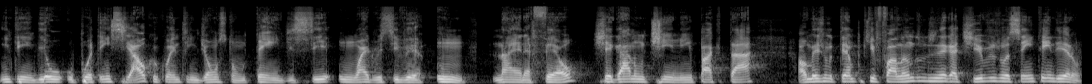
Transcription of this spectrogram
entendeu o potencial que o Quentin Johnston tem de ser um wide receiver 1 na NFL, chegar num time impactar, ao mesmo tempo que falando dos negativos, vocês entenderam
